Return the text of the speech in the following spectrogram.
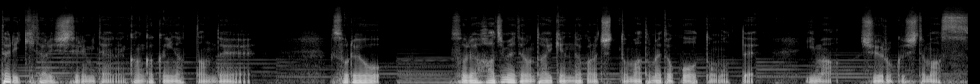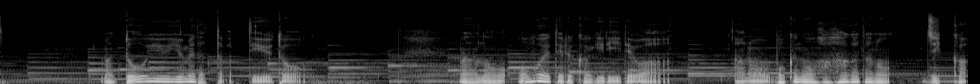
たり来たりしてるみたいな感覚になったんで、それをそれ初めての体験だからちょっとまとめとこうと思って今収録してます。まあどういう夢だったかっていうと、まああの覚えてる限りではあの僕の母方の実家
